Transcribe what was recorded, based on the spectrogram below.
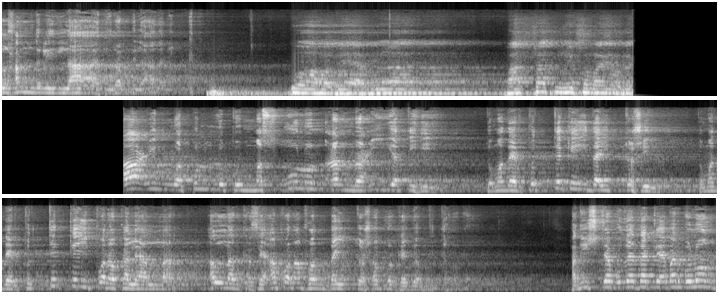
আলহামদুলিল্লাহি রাব্বিল আলামিন। দোয়া হবে আপনারা পাঁচ সাত মিনিট সময় হবে। রাইন ওয়া কুল্লুকুম মাসউলুন আন রাইয়াতিহি। তোমাদের প্রত্যেকেই দায়িত্বশীল তোমাদের প্রত্যেককেই পরকালে আল্লাহর আল্লাহর কাছে আপন আপন দায়িত্ব সম্পর্কে জবাব দিতে হবে। হাদিসটা বুঝে থাকলে এবার বলুন,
